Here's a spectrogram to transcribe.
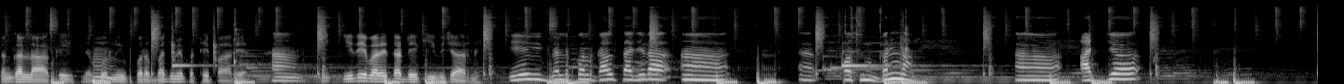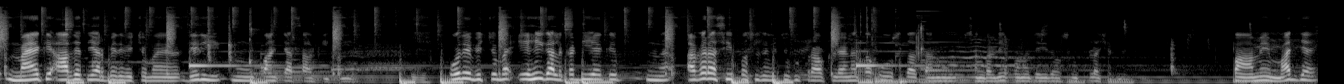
ਸੰਗਲ ਲਾ ਕੇ ਜਾਂ। ਪੁਰਨੀ ਉੱਪਰ ਵੱਜਵੇਂ ਪੱਠੇ ਪਾ ਰਿਹਾ ਹਾਂ। ਤੇ ਇਹਦੇ ਬਾਰੇ ਤੁਹਾਡੇ ਕੀ ਵਿਚਾਰ ਨੇ? ਇਹ ਵੀ ਬਿਲਕੁਲ ਗਲਤ ਹੈ ਜਿਹੜਾ ਅਮ, ਪਸ਼ੂ ਨੂੰ ਬੰਨਣਾ। ਅੱਜ ਮੈਂ ਕਿ ਆਪਦੇ ਤਜਰਬੇ ਦੇ ਵਿੱਚੋਂ ਮੈਂ ਡੇਰੀ 5-4 ਸਾਲ ਕੀਤੀ ਹੈ। ਉਹਦੇ ਵਿੱਚੋਂ ਮੈਂ ਇਹੀ ਗੱਲ ਕੱਢੀ ਹੈ ਕਿ ਅਮ, ਅਗਰ ਅਸੀਂ ਪਸ਼ੂ ਦੇ ਵਿੱਚੋਂ ਕੋਈ ਪ੍ਰਾਫਿਟ ਲੈਣਾ ਤਾਂ ਉਸ ਦਾ ਸਾਨੂੰ ਸੰਗਲ ਨਹੀਂ ਪਾਉਣਾ ਚਾਹੀਦਾ ਉਸ ਨੂੰ ਖੁੱਲਾ ਛੱਡਣਾ ਚਾਹੀਦਾ। ਭਾਵੇਂ ਮੱਝ ਹੈ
